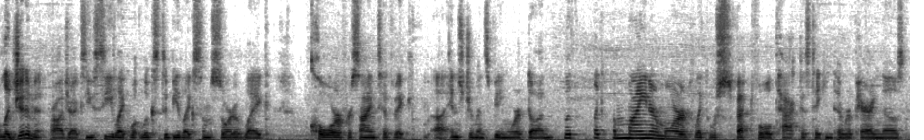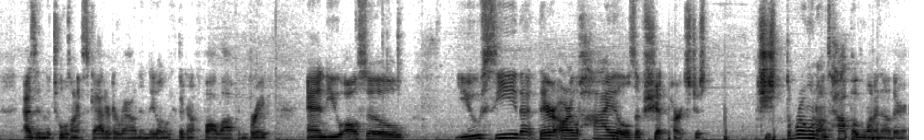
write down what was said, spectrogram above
legitimate projects. You see like what looks to be like some sort of like core for scientific uh, instruments being worked on with like a minor more like respectful tact is taken to repairing those as in the tools aren't scattered around and they don't look like they're going to fall off and break. And you also you see that there are piles of ship parts just just thrown on top of one another.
